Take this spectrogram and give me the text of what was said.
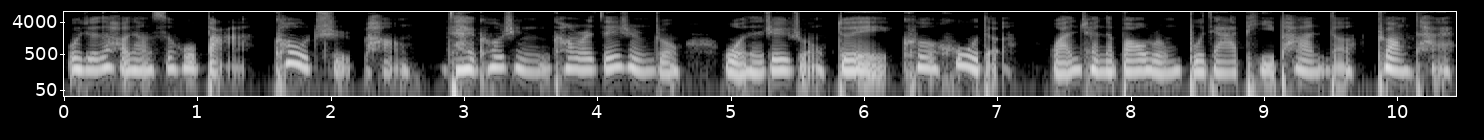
我觉得好像似乎把 coach 旁在 coaching conversation 中，我的这种对客户的完全的包容、不加批判的状态，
